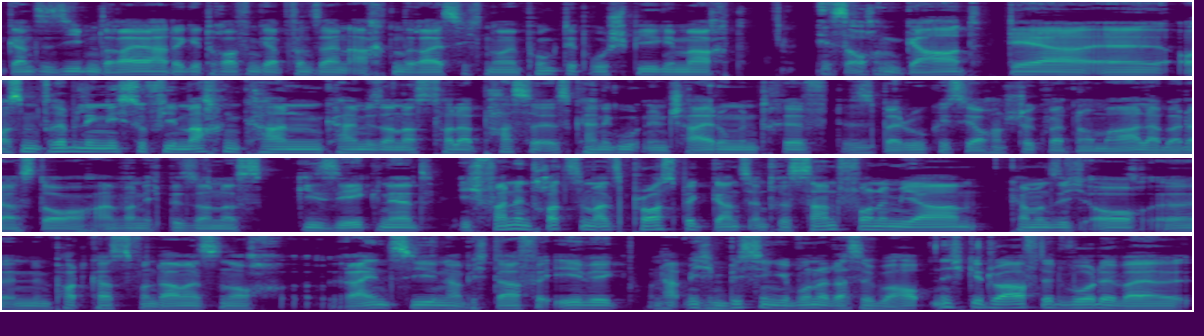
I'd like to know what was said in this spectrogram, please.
Ganze sieben Dreier hat er getroffen gehabt von seinen 38, neun Punkte pro Spiel gemacht. Ist auch ein Guard, der äh, aus dem Dribbling nicht so viel machen kann, kein besonders toller Passer ist, keine guten Entscheidungen trifft. Das ist bei Rookies ja auch ein Stück weit normal, aber da ist doch auch einfach nicht besonders gesegnet. Ich fand ihn trotzdem als Prospect ganz interessant vor einem Jahr. Kann man sich auch äh, in den Podcast von damals noch reinziehen, habe ich da verewigt und habe mich ein bisschen gewundert, dass er überhaupt nicht gedraftet wurde, weil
